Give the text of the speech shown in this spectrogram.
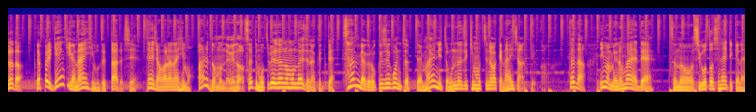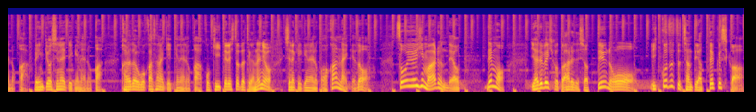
ただやっぱり元気がない日も絶対あるしテンション上がらない日もあると思うんだけどそれってモチベーションの問題じゃなくって365日だって毎日同じ気持ちなわけないじゃんっていうか。ただ今目の前でその仕事をしないといけないのか勉強しないといけないのか体を動かさなきゃいけないのかこう聞いてる人たちが何をしなきゃいけないのか分かんないけどそういう日もあるんだよ。でもやるべきことあるでしょっていうのを一個ずつちゃんとやっていくしか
